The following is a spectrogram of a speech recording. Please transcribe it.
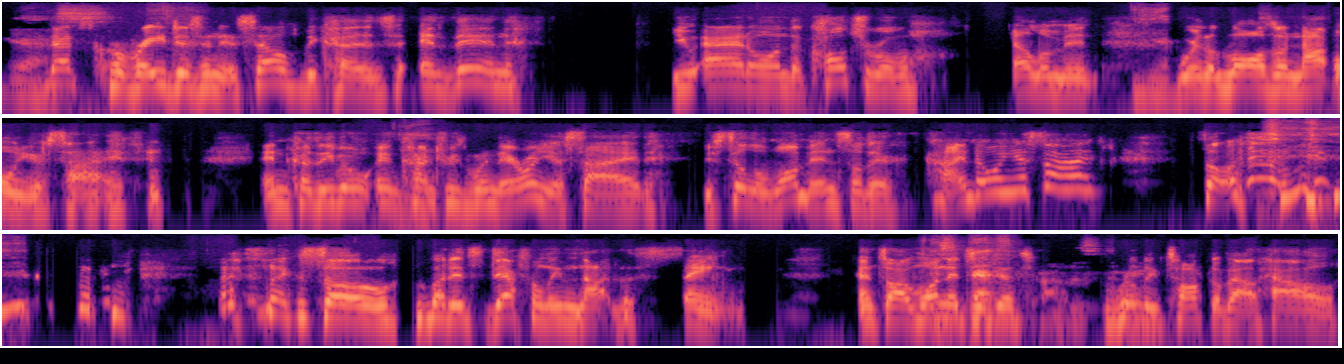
Yes. That's courageous in itself because, and then you add on the cultural element yeah. where the laws are not on your side. and because even in countries when they're on your side, you're still a woman, so they're kind of on your side. So like so, but it's definitely not the same. And so I wanted to just really talk about how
